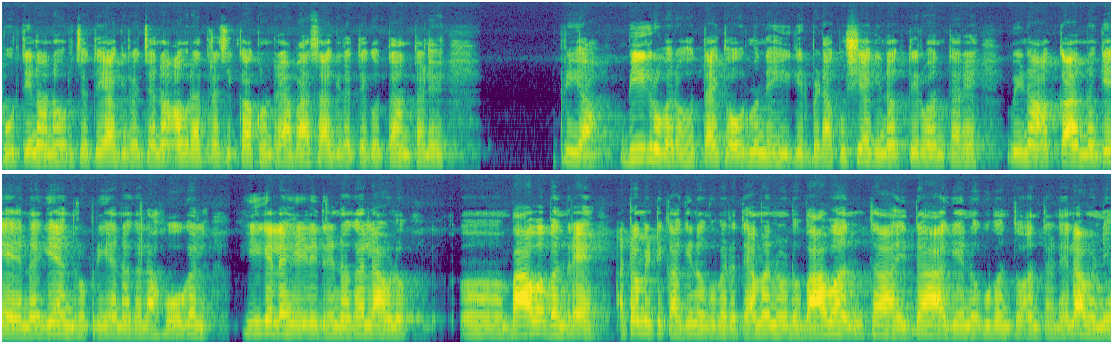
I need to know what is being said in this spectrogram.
ಪೂರ್ತಿ ನಾನು ಅವ್ರ ಜೊತೆಯಾಗಿರೋ ಜನ ಅವ್ರ ಹತ್ರ ಸಿಕ್ಕಾಕೊಂಡ್ರೆ ಅಭಾಸ ಆಗಿರುತ್ತೆ ಗೊತ್ತಾ ಅಂತಾಳೆ ಪ್ರಿಯಾ, ಬೀಗರು ಬರೋ ಹೊತ್ತಾಯಿತು. ಅವ್ರ ಮುಂದೆ ಹೀಗಿರಬೇಡ, ಖುಷಿಯಾಗಿ ನಗ್ತಿರು ಅಂತಾರೆ. ವೀಣಾ, ಅಕ್ಕ, ನಗೆ ನಗೆ ಅಂದರು ಪ್ರಿಯ, ನಗಲ್ಲ, ಹೋಗಲ್ಲ. ಹೀಗೆಲ್ಲ ಹೇಳಿದರೆ ನಗಲ್ಲ ಅವಳು. ಭಾವ ಬಂದರೆ ಆಟೋಮೆಟಿಕ್ಕಾಗಿ ನಗು ಬರುತ್ತೆ. ಅಮ್ಮ ನೋಡು, ಭಾವ ಅಂತ ಇದ್ದ ಹಾಗೆ ನಗು ಬಂತು ಅಂತಾಳೆ ಲಾವಣ್ಯ.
